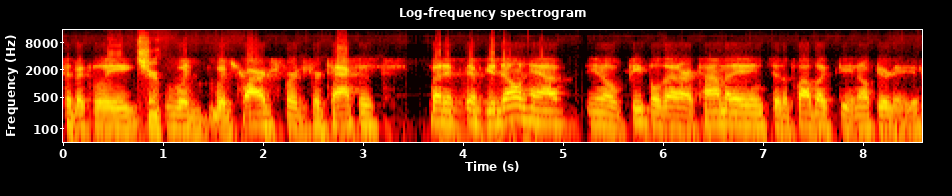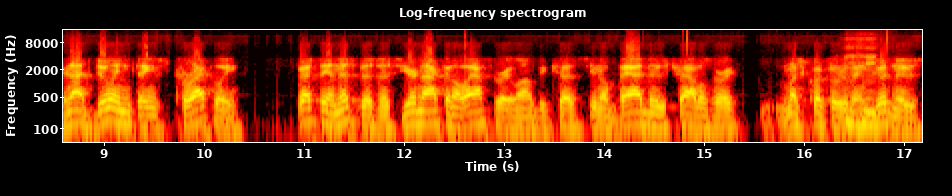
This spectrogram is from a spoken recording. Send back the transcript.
typically sure. would would charge for for taxes. But if if you don't have you know people that are accommodating to the public, you know if you're if you're not doing things correctly, especially in this business, you're not going to last very long because you know bad news travels very much quicker mm-hmm. than good news.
